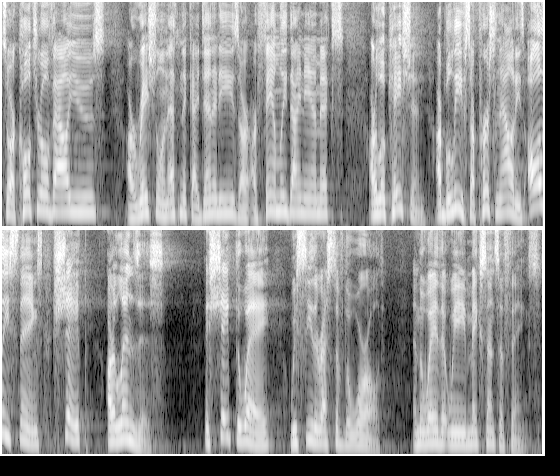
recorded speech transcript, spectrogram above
So our cultural values, our racial and ethnic identities, our, our family dynamics, our location, our beliefs, our personalities, all these things shape our lenses. They shape the way we see the rest of the world and the way that we make sense of things.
